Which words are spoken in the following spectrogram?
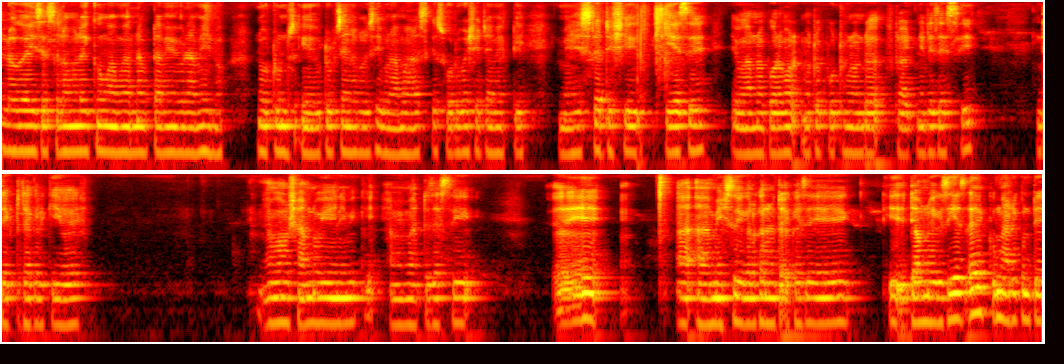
হ্যালো গাইস, আসসালামু আলাইকুম। আমার নামটা আমি আমি নতুন ইউটিউব চ্যানেল খুলেছি এবং আমার আজকে ছোটো ভাই সেটা আমি একটি ম্যাজিস্ট্রেটে শিখেছে এবং আমরা পর আমার মতো প্রথম রাউন্ডে ফ্লাইট নিতে যাচ্ছি। দেখতে থাকার কী হয়। এবং সামনে ওই এনিমিকে আমি মারতে যাচ্ছি। মিস হয়ে গেল কারণ কাছে ডাউন হয়ে গেছে। ইয়েস মারে কোনটে?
